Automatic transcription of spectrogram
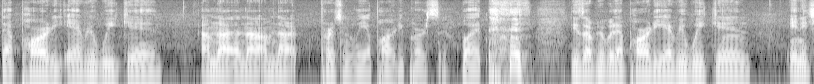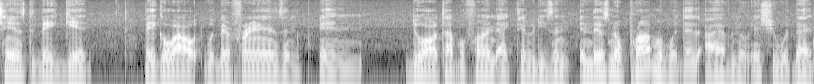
that party every weekend. I'm not, I'm not, I'm not personally a party person, but these are people that party every weekend. Any chance that they get, they go out with their friends and and do all type of fun activities and, and there's no problem with that. I have no issue with that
